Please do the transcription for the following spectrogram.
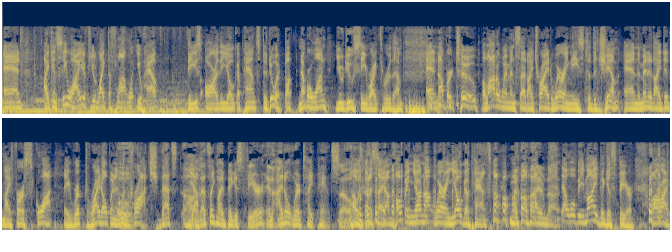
And I can see why if you like to flaunt what you have, these are the yoga pants to do it. But number one, you do see right through them. And number two, a lot of women said I tried wearing these to the gym and the minute I did my first squat, they ripped right open in the crotch. That's oh, Yeah. that's like my biggest fear, and I don't wear tight pants, so I was going to say, I'm hoping you're not wearing yoga pants. no, I am not. That will be my biggest fear. All right.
